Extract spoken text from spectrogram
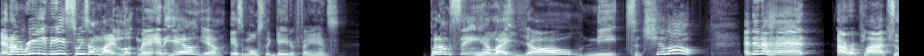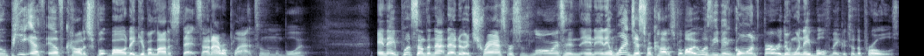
And I'm reading these tweets. I'm like, look, man, and yeah, yeah, it's mostly Gator fans. But I'm sitting here like, y'all need to chill out. And then I had, I replied to PFF College Football. They give a lot of stats out. I replied to them, my boy. And they put something out there to a Trask versus Lawrence. And, and, and it wasn't just for college football. It was even going further when they both make it to the pros.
